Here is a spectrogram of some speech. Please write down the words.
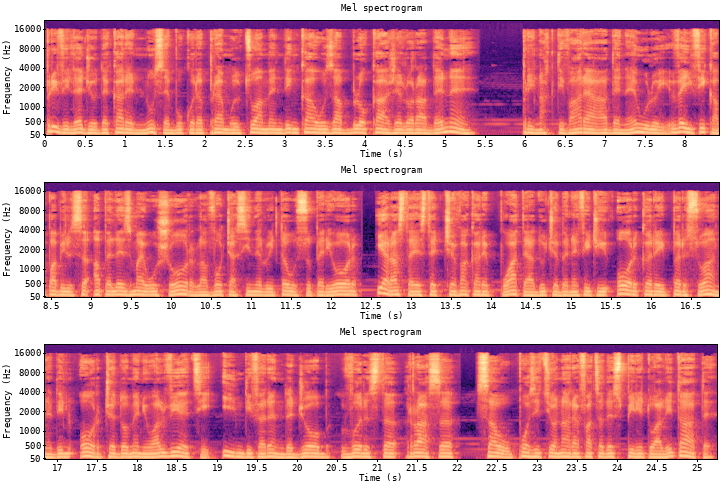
privilegiu de care nu se bucură prea mulți oameni din cauza blocajelor ADN. Prin activarea ADN-ului vei fi capabil să apelezi mai ușor la vocea sinelui tău superior, iar asta este ceva care poate aduce beneficii oricărei persoane din orice domeniu al vieții, indiferent de job, vârstă, rasă sau poziționarea față de spiritualitate.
